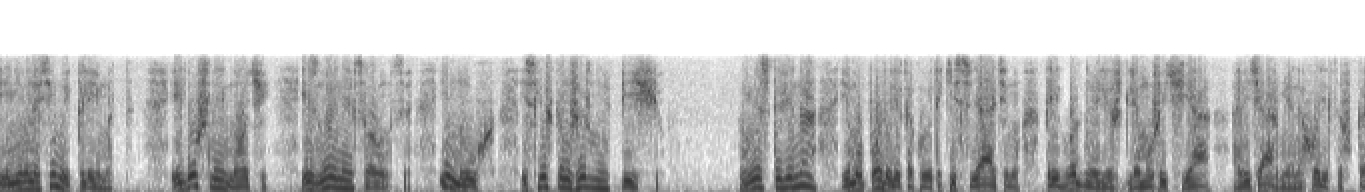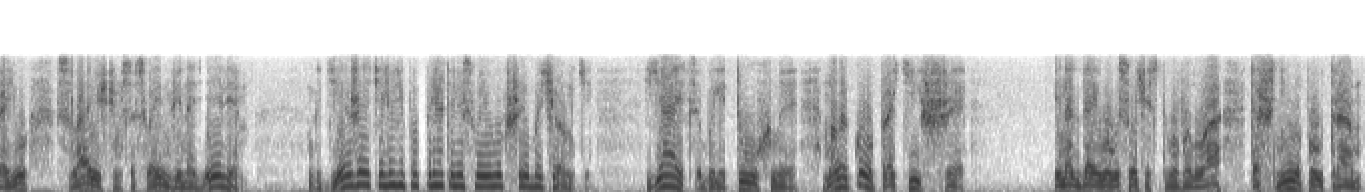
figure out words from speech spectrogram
и невыносимый климат, и душные ночи, и знойное солнце, и мух, и слишком жирную пищу. Вместо вина ему подали какую-то кислятину, пригодную лишь для мужичья, а ведь армия находится в краю, славящемся своим виноделием. Где же эти люди попрятали свои лучшие бочонки? Яйца были тухлые, молоко прокисшее, Иногда его высочество Валуа тошнило по утрам,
